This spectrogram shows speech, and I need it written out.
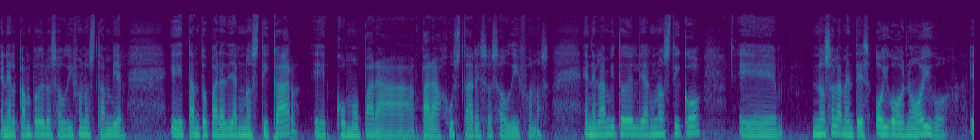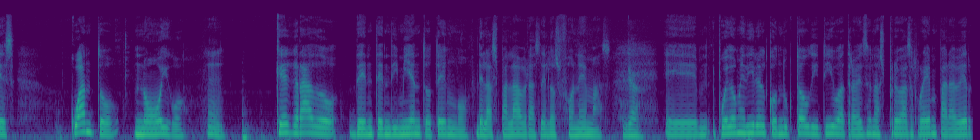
en el campo de los audífonos también. Eh, tanto para diagnosticar eh, como para, ajustar esos audífonos. En el ámbito del diagnóstico, eh, no solamente es oigo o no oigo, es cuánto no oigo, hmm. qué grado de entendimiento tengo de las palabras, de los fonemas. Eh, puedo medir el conducto auditivo a través de unas pruebas REM para ver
